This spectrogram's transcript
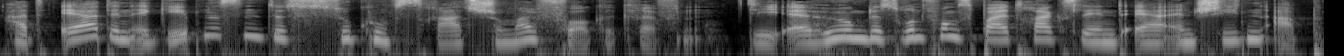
hat er den Ergebnissen des Zukunftsrats schon mal vorgegriffen. Die Erhöhung des Rundfunksbeitrags lehnt er entschieden ab.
